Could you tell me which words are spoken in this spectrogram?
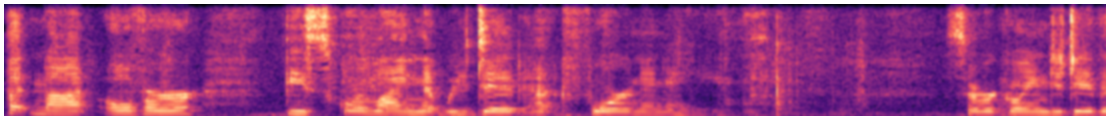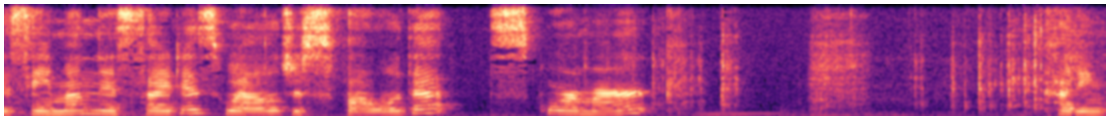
but not over the score line that we did at four and an eighth. So we're going to do the same on this side as well. Just follow that score mark cutting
